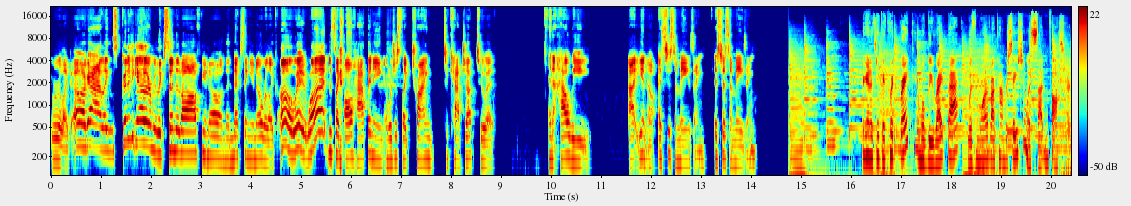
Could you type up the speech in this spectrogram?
we were like oh god like let's get it together and we like send it off you know and the next thing you know we're like oh wait what? And it's like all happening and we're just like trying to catch up to it. And how we I, you know it's just amazing. It's just amazing We're going to take a quick break and we'll be right back with more of our conversation with Sutton Foster.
